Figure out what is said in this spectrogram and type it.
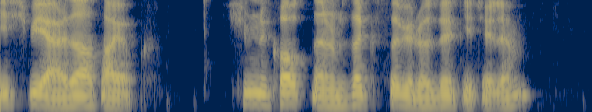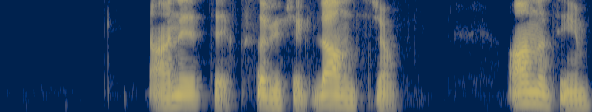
Hiçbir yerde hata yok. Şimdi kodlarımıza kısa bir özet geçelim. Yani kısa bir şekilde anlatacağım. Anlatayım.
